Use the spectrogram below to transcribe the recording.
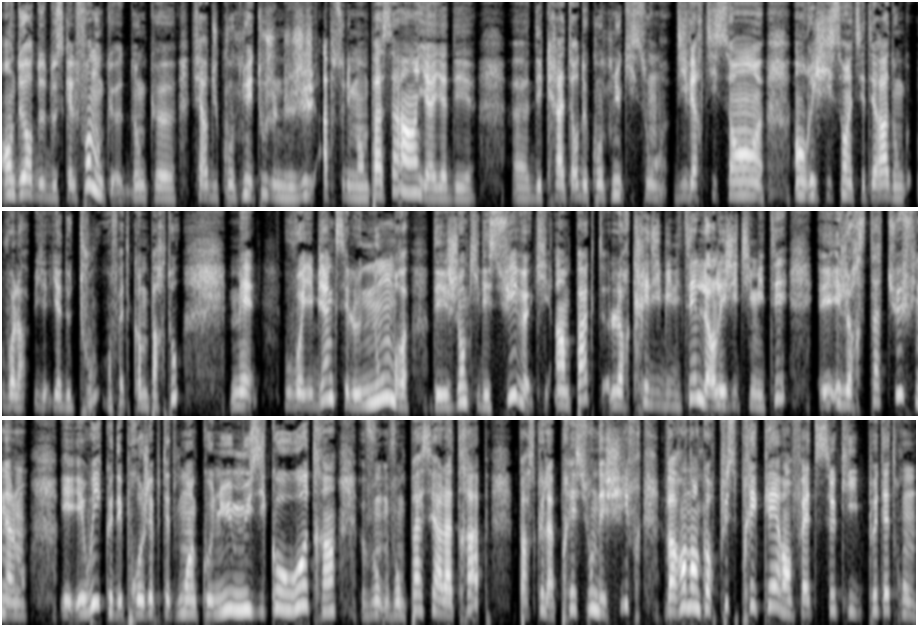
en dehors de, de ce qu'elles font, donc, euh, donc faire du contenu et tout, je ne juge absolument pas ça. Hein. Il y a, y a des, des créateurs de contenu qui sont divertissants, enrichissants, etc. Donc voilà, il y a de tout, en fait, comme partout. Mais vous voyez bien que c'est le nombre des gens qui les suivent qui impactent leur crédibilité, leur légitimité et, leur statut finalement. Et oui, que des projets peut-être moins connus musicaux ou autres, hein, vont, vont passer à la trappe parce que la pression des chiffres va rendre encore plus précaire en fait ceux qui peut-être ont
